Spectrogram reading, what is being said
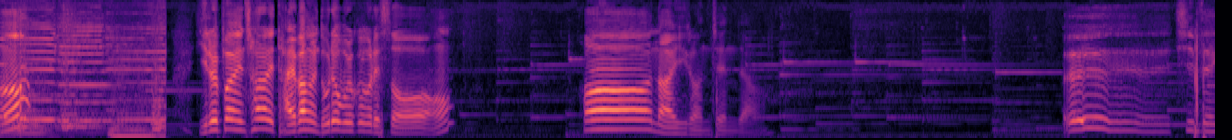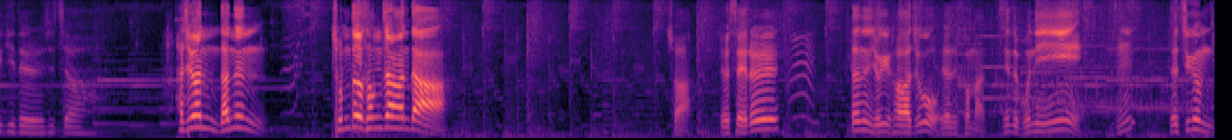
어? 이럴 바엔 차라리 달방을 노려볼 걸 그랬어 어? 아 나 이런 젠장. 으 씹새끼들 진짜. 하지만 나는 좀 더 성장한다. 자 열쇠를 일단은 여기 가가지고 야 잠깐만. 얘들 뭐니 응? 내가 지금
